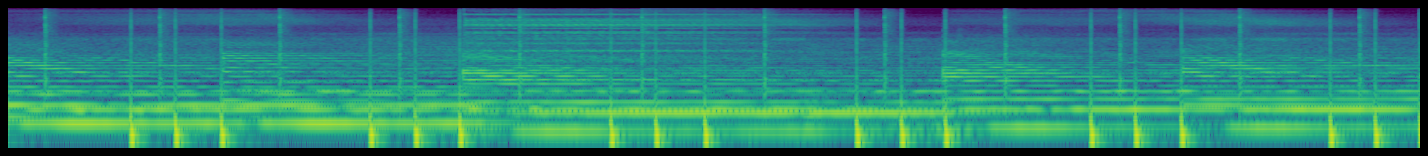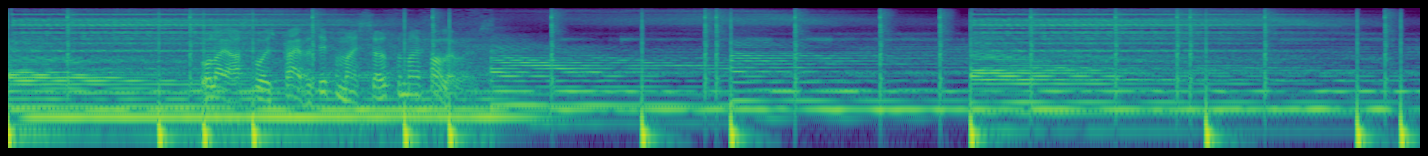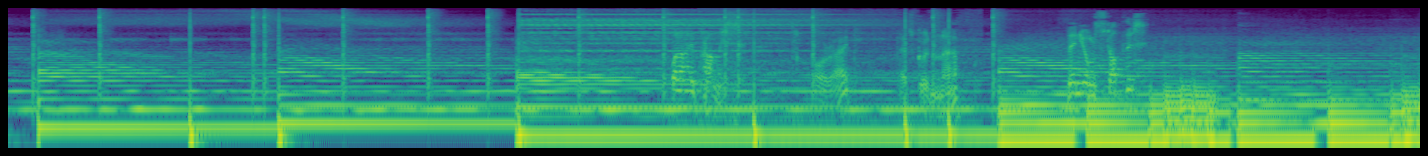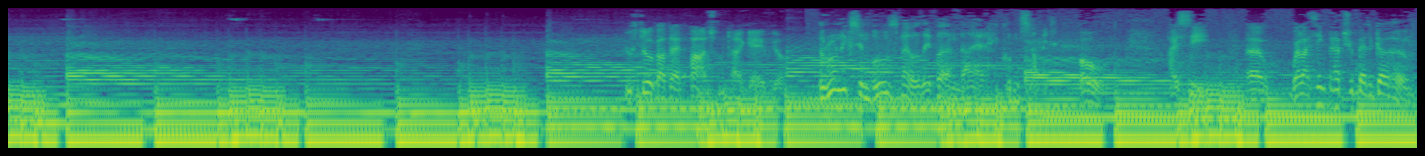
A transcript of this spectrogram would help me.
Privacy for myself and my followers. Well, I promise. All right, that's good enough. Then you'll stop this? Still got that parchment I gave you. The runic symbols? No, they burned. I couldn't stop it. Oh, I see. Uh, well, I think perhaps you'd better go home.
